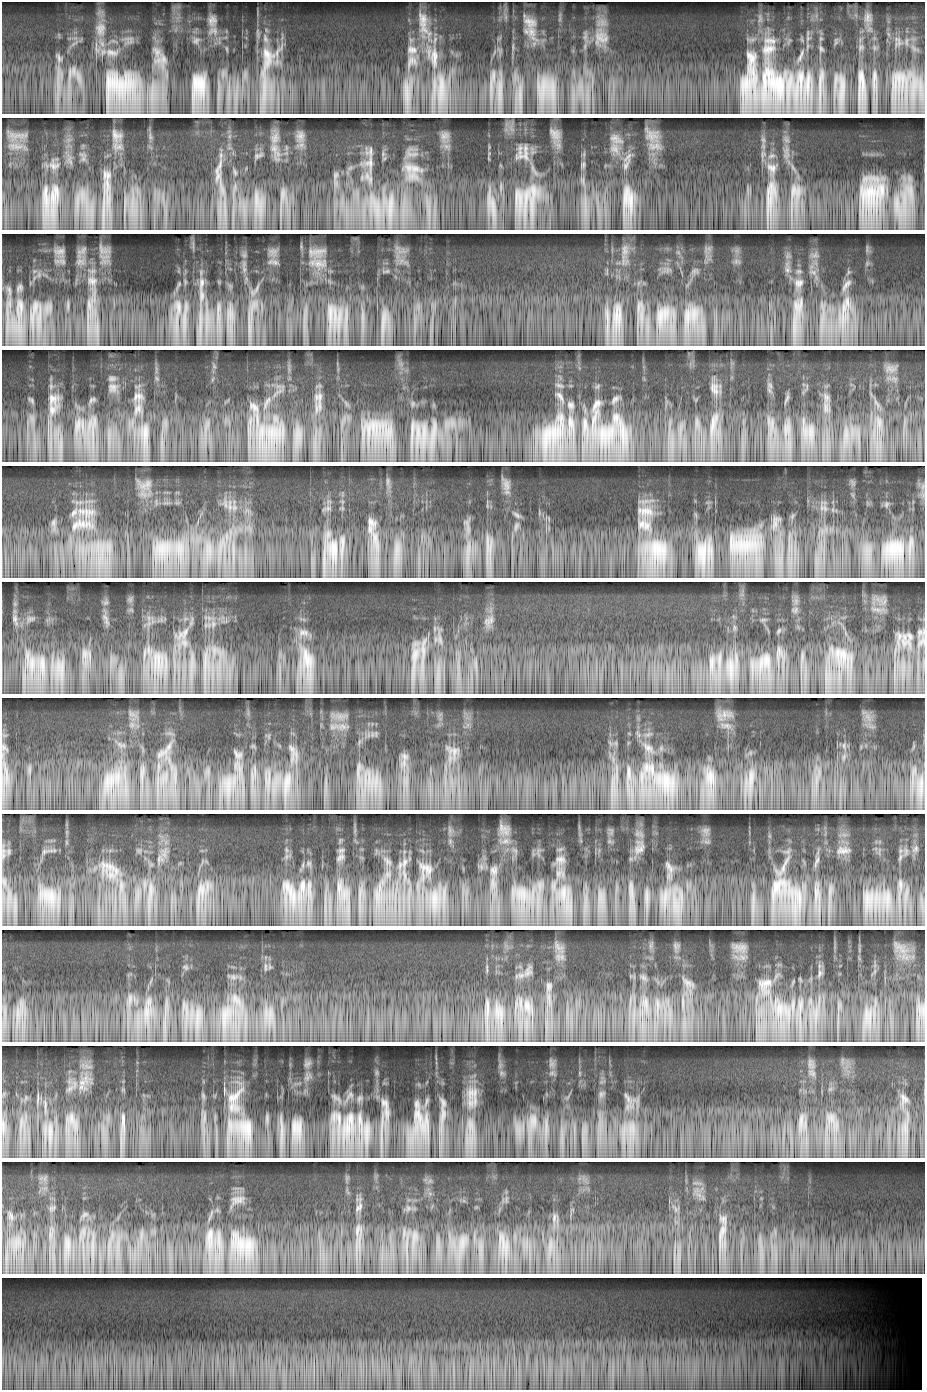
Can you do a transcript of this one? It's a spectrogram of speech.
of a truly Malthusian decline. Mass hunger would have consumed the nation. Not only would it have been physically and spiritually impossible to fight on the beaches, on the landing grounds, in the fields, and in the streets, but Churchill or more probably his successor, would have had little choice but to sue for peace with Hitler. It is for these reasons that Churchill wrote, The Battle of the Atlantic was the dominating factor all through the war. Never for one moment could we forget that everything happening elsewhere, on land, at sea, or in the air, depended ultimately on its outcome and amid all other cares we viewed its changing fortunes day by day with hope or apprehension. Even if the U-boats had failed to starve out Britain, mere survival would not have been enough to stave off disaster. Had the German Wolfsrudel, wolf packs, remained free to prowl the ocean at will, they would have prevented the Allied armies from crossing the Atlantic in sufficient numbers to join the British in the invasion of Europe. There would have been no D-Day. It is very possible that as a result, Stalin would have elected to make a cynical accommodation with Hitler of the kind that produced the Ribbentrop-Molotov Pact in August 1939. In this case, the outcome of the Second World War in Europe would have been, from the perspective of those who believe in freedom and democracy, catastrophically different.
